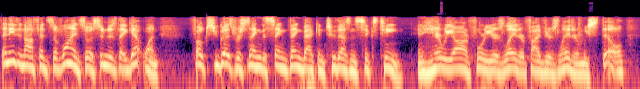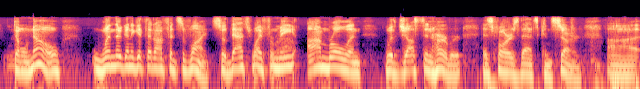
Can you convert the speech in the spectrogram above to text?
they need an offensive line, so as soon as they get one, folks, you guys were saying the same thing back in 2016, and here we are, four years later, five years later, and we still don't know when they're going to get that offensive line. So that's why, for me, I'm rolling with Justin Herbert as far as that's concerned. Uh,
